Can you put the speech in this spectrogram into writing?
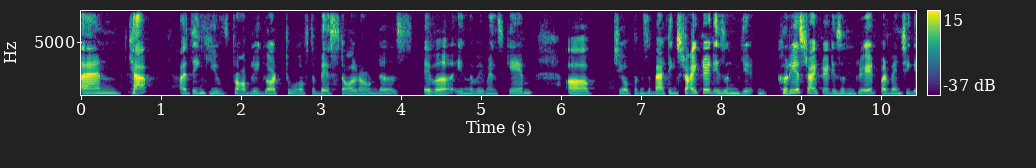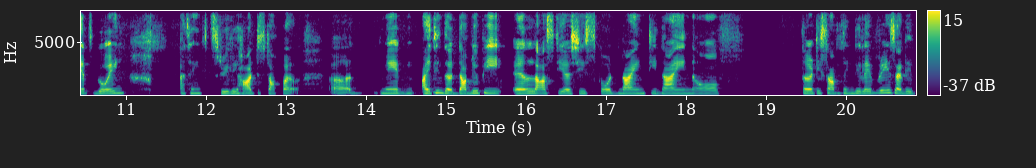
and kapp i think you've probably got two of the best all rounders ever in the women's game. Uh she opens the batting strike rate isn't career strike rate isn't great but when she gets going I think it's really hard to stop her. Uh, made I think the WPL last year she scored 99 of 30 something deliveries and it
